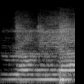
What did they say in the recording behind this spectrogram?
Romeo.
